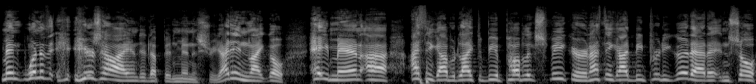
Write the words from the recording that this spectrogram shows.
Man, one of the, here's how I ended up in ministry. I didn't like go, hey man, uh, I think I would like to be a public speaker and I think I'd be pretty good at it. And so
